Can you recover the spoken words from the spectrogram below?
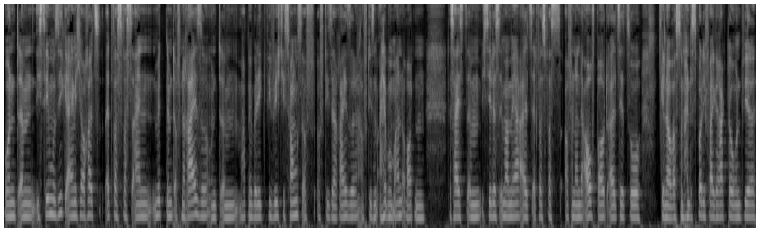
Und ähm, ich sehe Musik eigentlich auch als etwas, was einen mitnimmt auf eine Reise und ähm, habe mir überlegt, wie will ich die Songs auf, auf dieser Reise, auf diesem Album anordnen. Das heißt, ähm, ich sehe das immer mehr als etwas, was aufeinander aufbaut, als jetzt so, genau, was du meintest, Spotify-Charakter und wir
